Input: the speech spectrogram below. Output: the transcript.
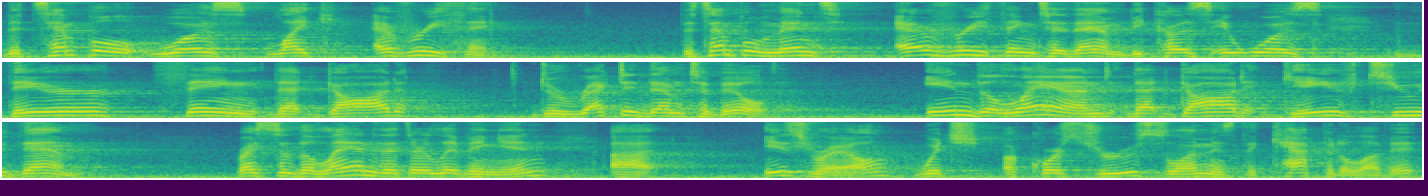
the temple was like everything. The temple meant everything to them because it was their thing that God directed them to build in the land that God gave to them. Right? So the land that they're living in, uh, Israel, which of course Jerusalem is the capital of it,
